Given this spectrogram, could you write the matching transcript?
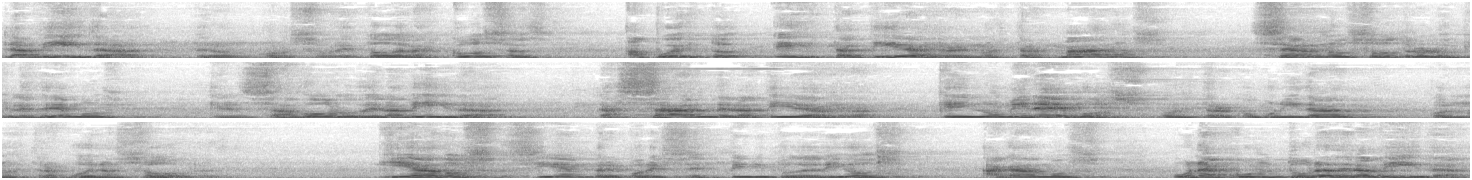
la vida, pero por sobre todas las cosas, ha puesto esta tierra en nuestras manos, ser nosotros los que les demos el sabor de la vida, la sal de la tierra, que iluminemos nuestra comunidad con nuestras buenas obras. Guiados siempre por ese Espíritu de Dios, hagamos una cultura de la vida,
